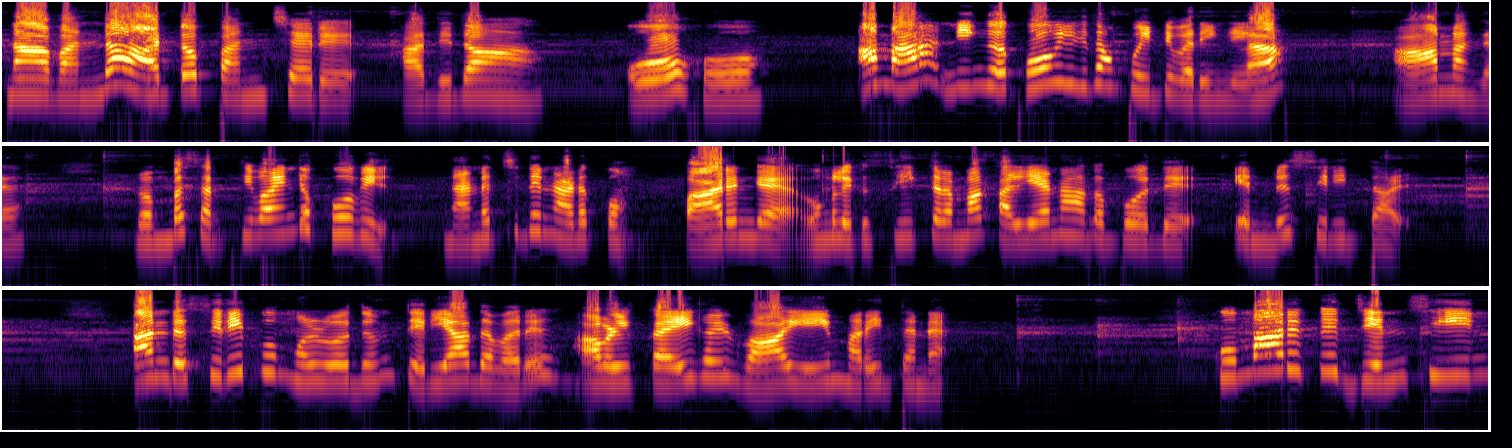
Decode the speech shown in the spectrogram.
நான் வந்த ஆட்டோ பஞ்சரு அதுதான். ஓஹோ. ஆமாம் நீங்கள் கோவிலுக்கு தான் போயிட்டு வரீங்களா? ஆமாங்க. ரொம்ப சக்தி வாய்ந்த கோவில். நினச்சது நடக்கும். பாருங்க உங்களுக்கு சீக்கிரமாக கல்யாணம் ஆக போகுது என்று சிரித்தாள். அந்த சிரிப்பு முழுவதும் தெரியாதவாறு அவள் கைகள் வாயை மறைத்தன. குமாருக்கு ஜென்சியின்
